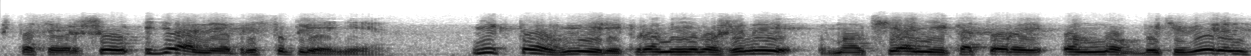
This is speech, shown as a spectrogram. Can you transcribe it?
что совершил идеальное преступление. Никто в мире, кроме его жены, в молчании которой он мог быть уверен,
